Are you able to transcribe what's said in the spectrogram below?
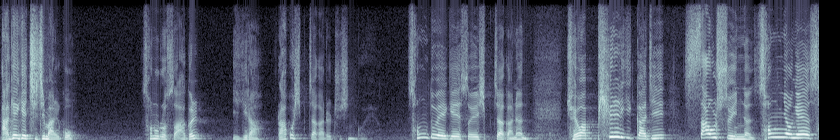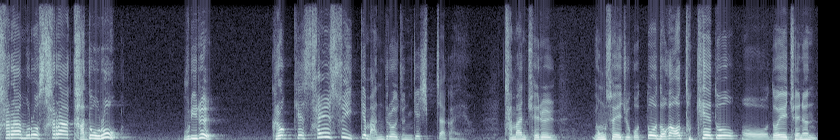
악에게 지지 말고 선으로서 악을 이기라 라고 십자가를 주신 거예요. 성도에게서의 십자가는 죄와 피 흘리기까지 싸울 수 있는 성령의 사람으로 살아가도록 우리를 그렇게 살 수 있게 만들어준 게 십자가예요. 다만 죄를 용서해주고 또 너가 어떻게 해도 어, 너의 죄는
